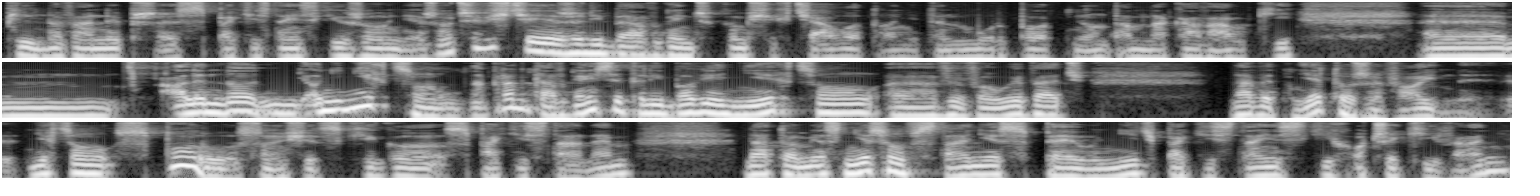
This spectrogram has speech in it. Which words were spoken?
pilnowany przez pakistańskich żołnierzy. Oczywiście, jeżeli by Afgańczykom się chciało, to oni ten mur potną tam na kawałki, ale no, oni nie chcą, naprawdę afgańscy talibowie nie chcą e, wywoływać nawet nie to, że wojny, nie chcą sporu sąsiedzkiego z Pakistanem, natomiast nie są w stanie spełnić pakistańskich oczekiwań,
